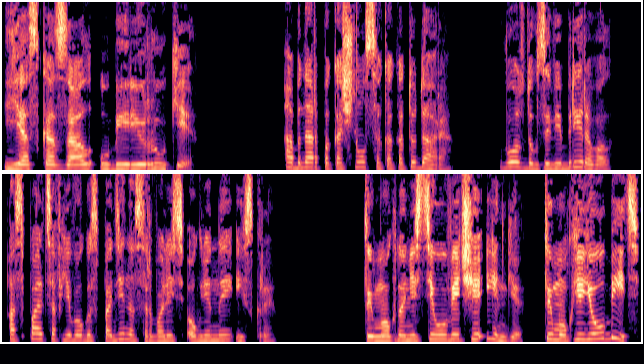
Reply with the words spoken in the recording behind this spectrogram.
«Я сказал, убери руки!» Абнар покачнулся, как от удара. Воздух завибрировал, а с пальцев его господина сорвались огненные искры. «Ты мог нанести увечье Инге! Ты мог ее убить!»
